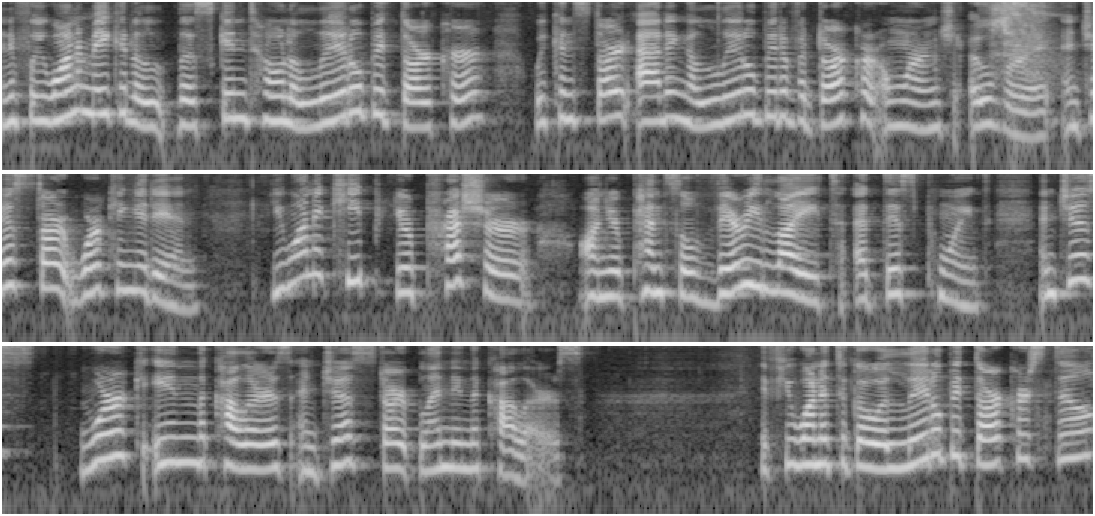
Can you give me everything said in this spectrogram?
And if we want to make it a, the skin tone a little bit darker, we can start adding a little bit of a darker orange over it and just start working it in. You want to keep your pressure on your pencil very light at this point and just work in the colors and just start blending the colors. If you wanted to go a little bit darker still,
